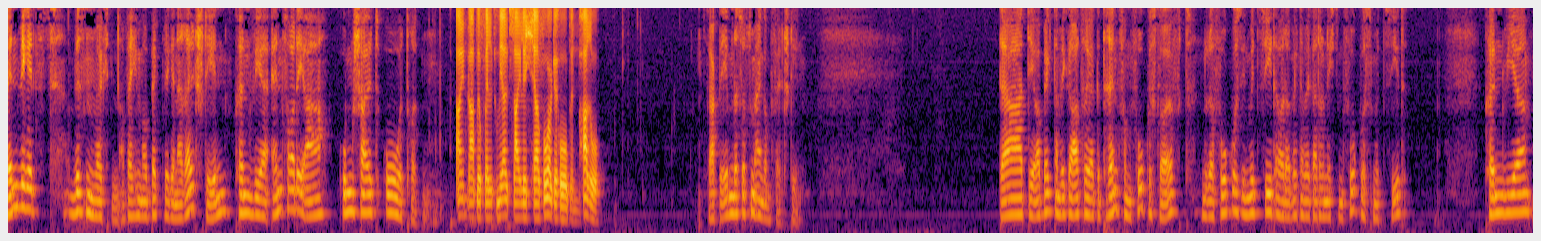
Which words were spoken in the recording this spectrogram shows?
Wenn wir jetzt wissen möchten, auf welchem Objekt wir generell stehen, können wir NVDA Umschalt O drücken. Eingabefeld mehrzeilig hervorgehoben. Hallo. Sagt er eben, dass wir auf dem Eingabefeld stehen. Da der Objektnavigator ja getrennt vom Fokus läuft, nur der Fokus ihn mitzieht, aber der Objektnavigator nicht den Fokus mitzieht, können wir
